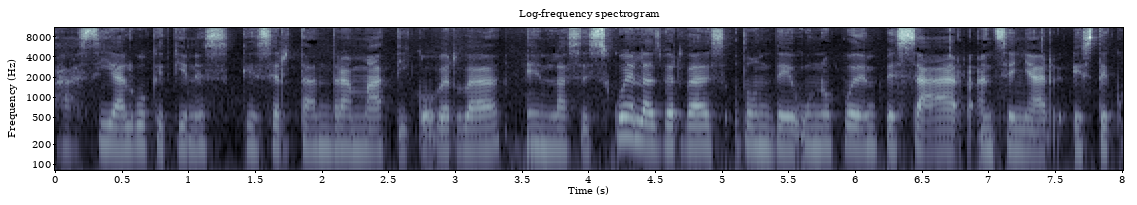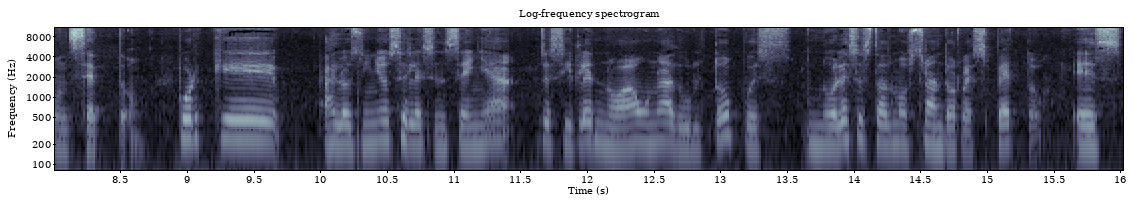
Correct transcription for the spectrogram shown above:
así algo que tienes que ser tan dramático, ¿verdad? En las escuelas, ¿verdad? Es donde uno puede empezar a enseñar este concepto. Porque a los niños se les enseña decirle no a un adulto, pues no les estás mostrando respeto. Es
